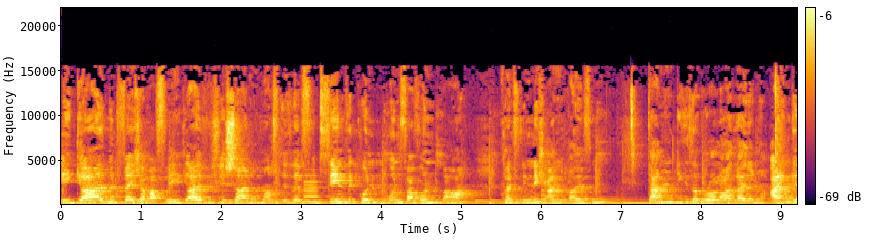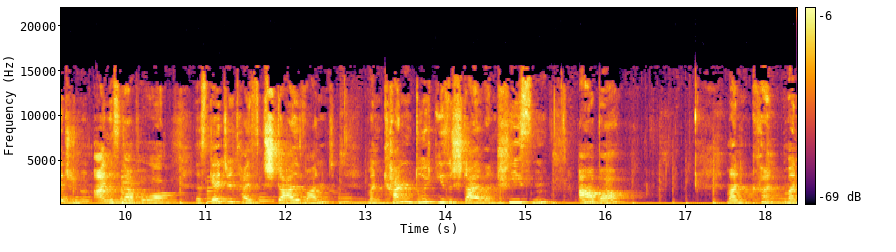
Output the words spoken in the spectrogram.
Egal mit welcher Waffe, egal wie viel Schaden du machst, ist er für 10 Sekunden unverwundbar. Du kannst ihn nicht angreifen. Dann, dieser Brawler hat leider nur ein Gadget und eine Star Power. Das Gadget heißt Stahlwand. Man kann durch diese Stahlwand schießen, aber man, kann, man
